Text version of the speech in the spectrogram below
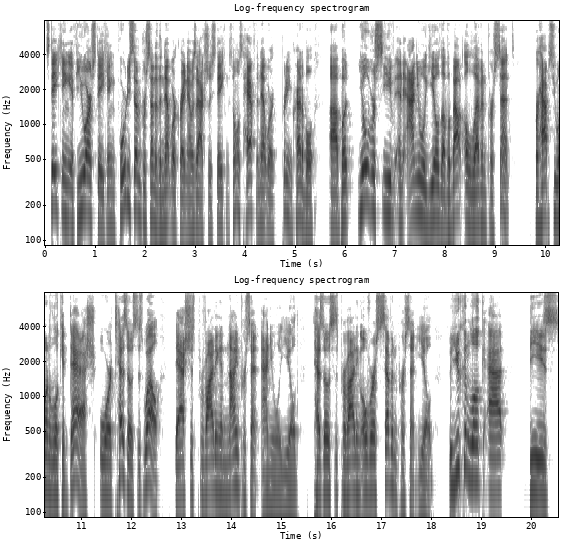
staking. If you are staking, 47% of the network right now is actually staking. So almost half the network, pretty incredible. Uh, but you'll receive an annual yield of about 11%. Perhaps you want to look at Dash or Tezos as well. Dash is providing a 9% annual yield. Tezos is providing over a 7% yield. So you can look at these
